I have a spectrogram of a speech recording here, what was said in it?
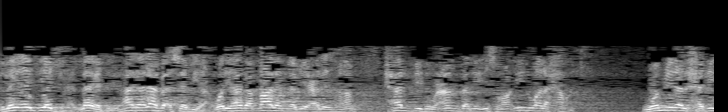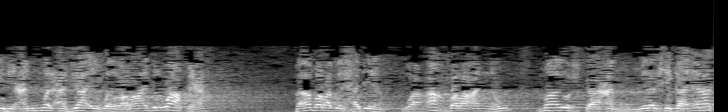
لا يجهل لا يدري هذا لا بأس بها. ولهذا قال النبي عليه الصلاة والسلام حدثوا عن بني إسرائيل ولا حرج. ومن الحديث عنهم العجائب والغرائب الواقعة. فأمر بالحديث وأخبر أنه ما يحكى عنهم من الحكايات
